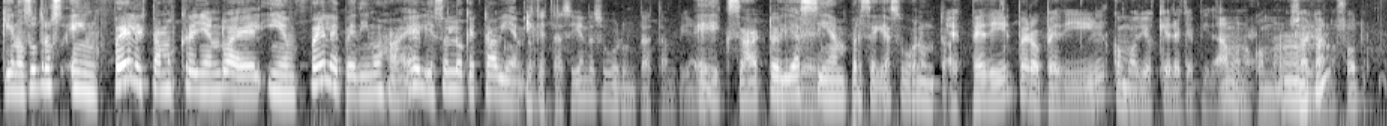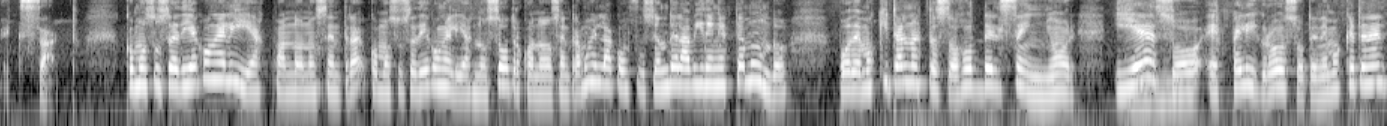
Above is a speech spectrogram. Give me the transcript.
que nosotros en fe le estamos creyendo a Él y en fe le pedimos a Él y eso es lo que está viendo. Y que está siguiendo su voluntad también. Exacto, Elías siempre seguía su voluntad. Es pedir, pero pedir como Dios quiere que pidamos, no como nos salga a nosotros. Exacto. Como sucedía con Elías, cuando nos centra, como sucedía con Elías, nosotros cuando nos centramos en la confusión de la vida en este mundo, podemos quitar nuestros ojos del Señor. Y eso es peligroso. Tenemos que tener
